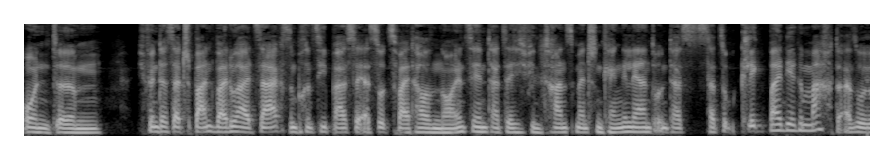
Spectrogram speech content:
Und ähm, ich finde das halt spannend, weil du halt sagst, im Prinzip hast du erst so 2019 tatsächlich viele Transmenschen kennengelernt und das, das hat so Klick bei dir gemacht. Also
